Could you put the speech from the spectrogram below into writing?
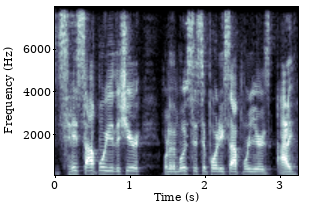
It's his sophomore year this year, one of the most disappointing sophomore years I've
